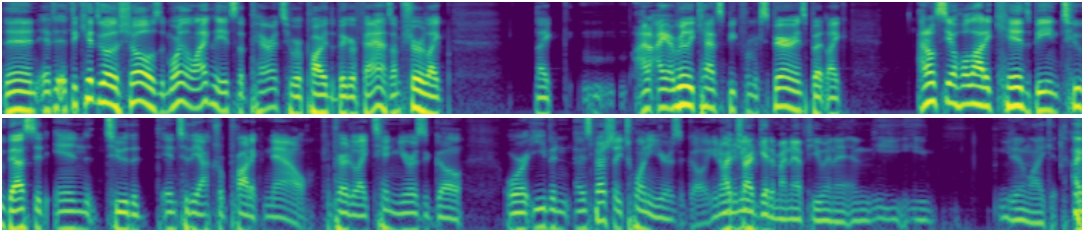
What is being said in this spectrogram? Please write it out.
then if if the kids go to the shows, more than likely it's the parents who are probably the bigger fans. I'm sure, like, like I I really can't speak from experience, but like. I don't see a whole lot of kids being too vested into the into the actual product now compared to like 10 years ago or even especially 20 years ago. You know I tried mean? getting my nephew in it, and he he he didn't like it. I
